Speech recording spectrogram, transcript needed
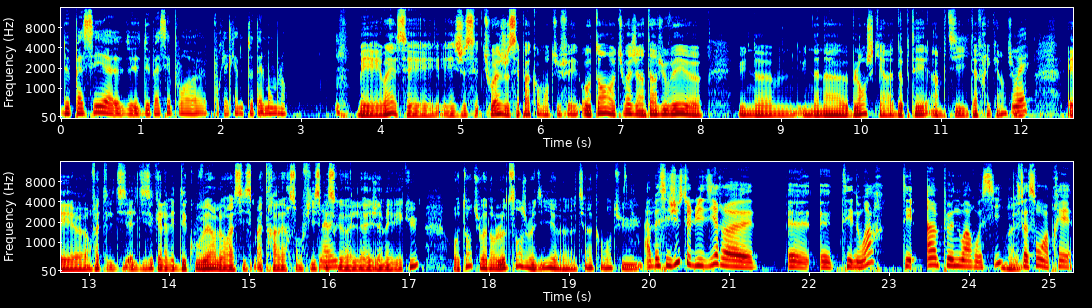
de passer, euh, de, de passer pour, euh, pour quelqu'un de totalement blanc. Mais ouais, c'est et je sais, tu vois, je sais pas comment tu fais. Autant, tu vois, j'ai interviewé euh, une euh, une nana blanche qui a adopté un petit africain, tu Ouais. vois. Et euh, en fait, elle, dis- elle disait qu'elle avait découvert le racisme à travers son fils Ah parce oui. qu'elle l'avait jamais vécu. Autant, tu vois, dans l'autre sens, je me dis, euh, tiens, comment tu Ah bah c'est juste lui dire euh, t'es noir, t'es un peu noir aussi. De toute façon après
